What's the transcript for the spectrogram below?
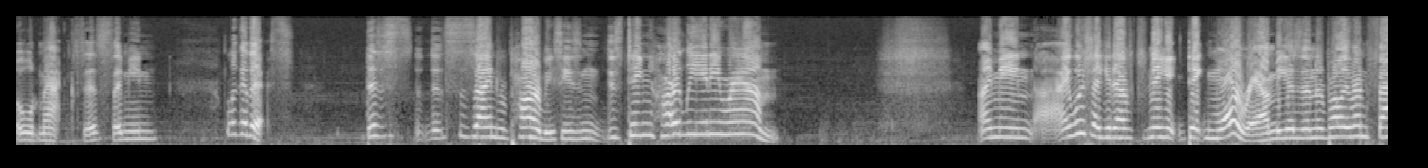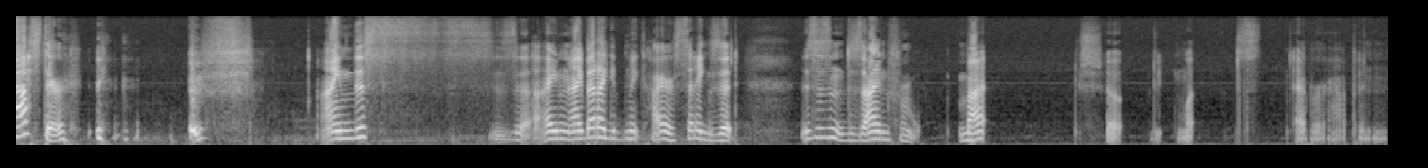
old Maxis. I mean, look at this. This this is designed for Power PCs and is taking hardly any RAM. I mean, I wish I could have make it take more RAM because then it'd probably run faster. I'm this is uh, I I bet I could make higher settings. That this isn't designed for my Oh, what's ever happened?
